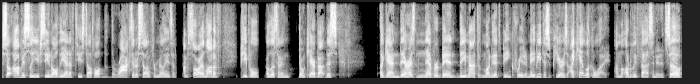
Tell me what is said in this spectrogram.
So, obviously, you've seen all the NFT stuff, all the rocks that are selling for millions. And I'm sorry, a lot of people are listening don't care about this. Again, there has never been the amount of money that's being created. Maybe it disappears. I can't look away. I'm utterly fascinated. So,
